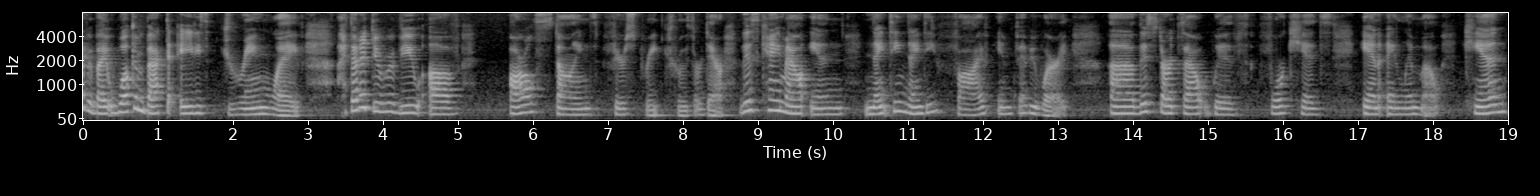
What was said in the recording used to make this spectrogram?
everybody, welcome back to 80s Dreamwave. I thought I'd do a review of R.L. Stine's Fear Street Truth or Dare. This came out in 1995 in February. Uh, this starts out with four kids in a limo. Ken,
